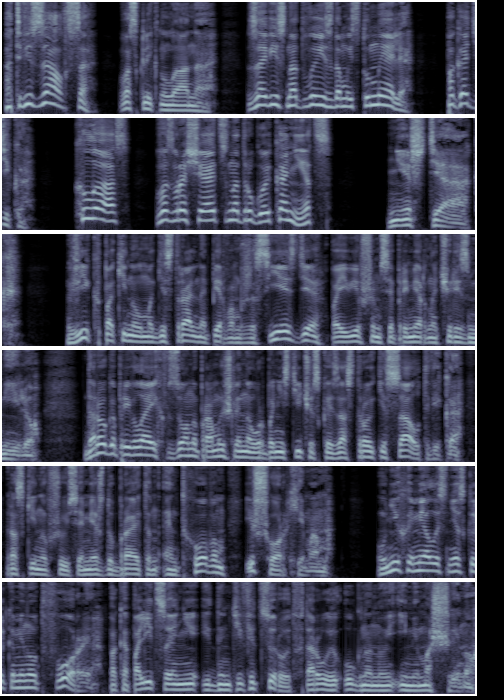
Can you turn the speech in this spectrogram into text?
«Отвязался!» — воскликнула она. «Завис над выездом из туннеля. Погоди-ка. Класс! Возвращается на другой конец». «Ништяк!» Вик покинул магистраль на первом же съезде, появившемся примерно через милю. Дорога привела их в зону промышленно-урбанистической застройки Саутвика, раскинувшуюся между Брайтон-энд-Ховом и Шорхимом. У них имелось несколько минут форы, пока полиция не идентифицирует вторую угнанную ими машину.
